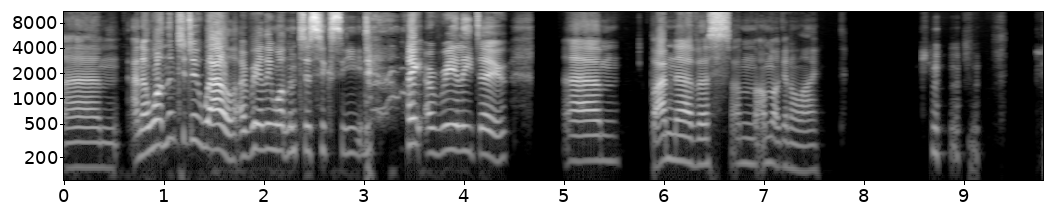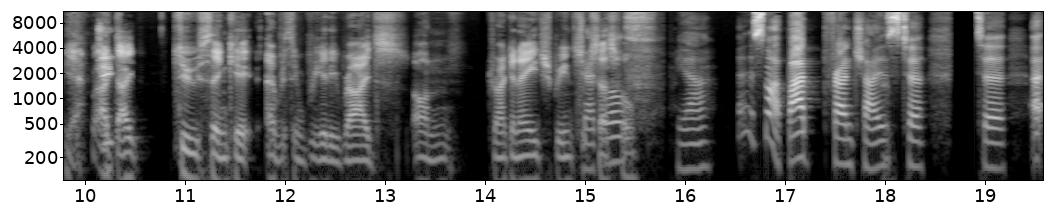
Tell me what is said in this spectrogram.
Um, and I want them to do well. I really want them to succeed. like I really do. Um, but I'm nervous. I'm I'm not gonna lie. Yeah, I, I do think it everything really rides on Dragon Age being Jed successful. Wolf, Yeah, it's not a bad franchise to to. I,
